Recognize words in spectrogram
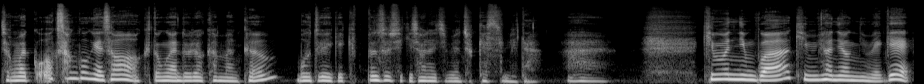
정말 꼭 성공해서 그동안 노력한 만큼 모두에게 기쁜 소식이 전해지면 좋겠습니다. 아, 김은님과 김현영님에게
